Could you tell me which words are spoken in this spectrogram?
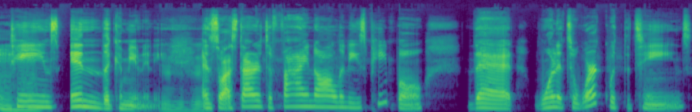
Mhm. Teens in the Community. Mhm. And so I started to find all of these people that wanted to work with the teens,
